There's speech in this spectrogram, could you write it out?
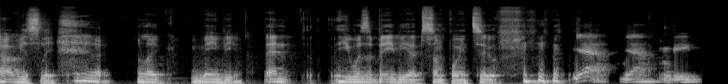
obviously like maybe and he was a baby at some point too Yeah. Yeah. Indeed.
